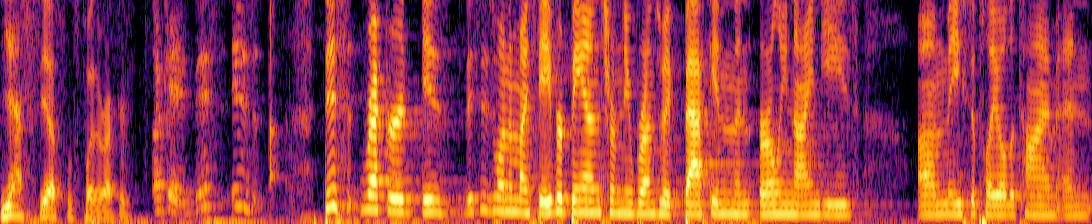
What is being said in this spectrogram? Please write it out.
Yes, yes. Let's play the record. Okay, this is this record is this is one of my favorite bands from New Brunswick back in the early '90s. Um, they used to play all the time, and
